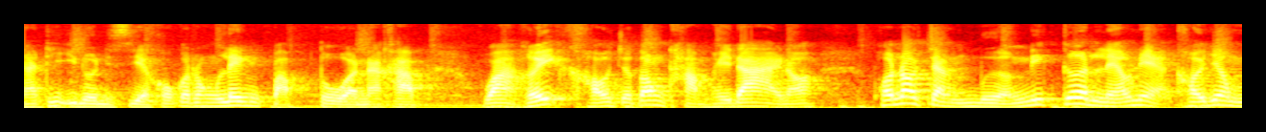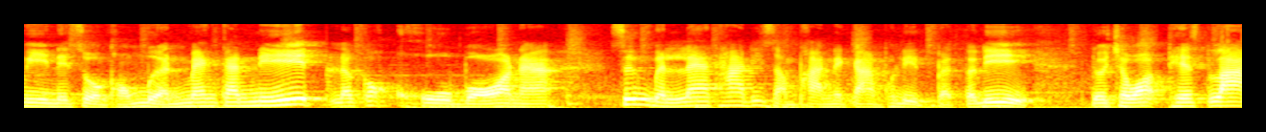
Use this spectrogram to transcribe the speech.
นะที่อินโดนีเซียเขาก็ต้องเร่งปรับตัวนะครับว่าเฮ้ยเขาจะต้องทำให้ได้เนาะเพราะนอกจากเหมืองนิกเกิลแล้วเนี่ยเขายังมีในส่วนของเหมือนแมงกานีสแล้วก็โคบอลนะซึ่งเป็นแร่ธาตุที่สำคัญในการผลิตแบตเตอรี่ โดยเฉพาะเทสลา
